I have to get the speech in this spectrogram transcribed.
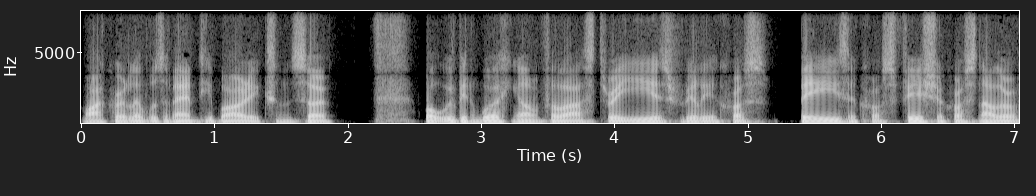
micro levels of antibiotics. And so, what we've been working on for the last three years, really across bees, across fish, across another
